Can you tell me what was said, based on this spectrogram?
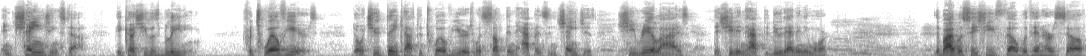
and changing stuff because she was bleeding for 12 years. Don't you think after 12 years, when something happens and changes, she realized that she didn't have to do that anymore? The Bible says she felt within herself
